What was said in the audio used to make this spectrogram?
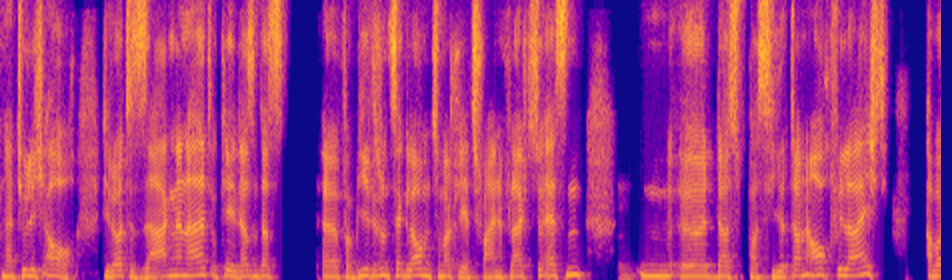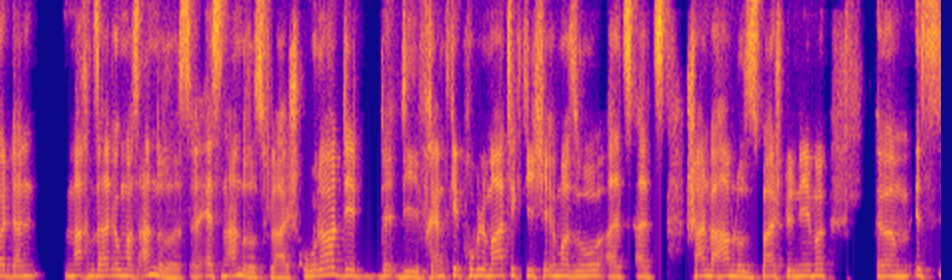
Natürlich auch. Die Leute sagen dann halt, okay, das und das äh, verbietet uns der Glauben, zum Beispiel jetzt Schweinefleisch zu essen. Mhm. Äh, das passiert dann auch vielleicht, aber dann machen sie halt irgendwas anderes, äh, essen anderes Fleisch. Oder die, die, die Fremdgeh-Problematik, die ich hier immer so als, als scheinbar harmloses Beispiel nehme, ähm, ist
